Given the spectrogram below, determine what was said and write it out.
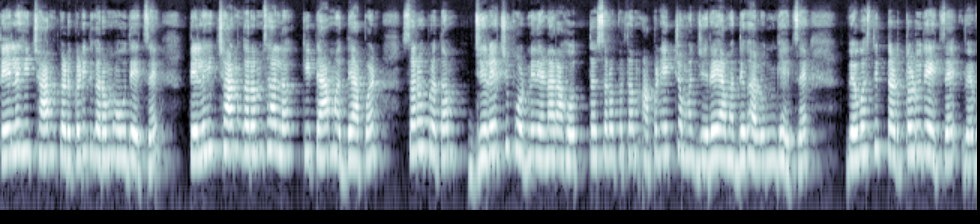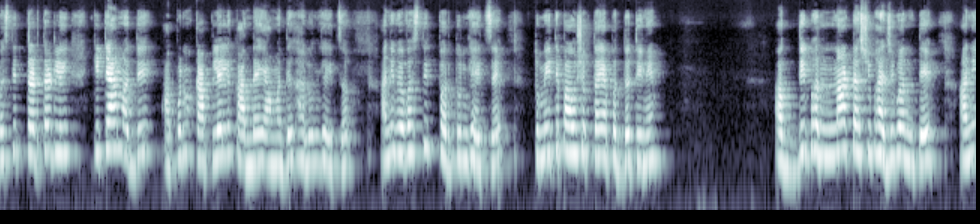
तेलही छान कडकडीत गरम होऊ द्यायचं. तेलही छान गरम झालं की त्यामध्ये आपण सर्वप्रथम जिरेची फोडणी देणार आहोत. तर सर्वप्रथम आपण एक चम्मच जिरे यामध्ये घालून घ्यायचे. व्यवस्थित तडतडू द्यायचे. व्यवस्थित तडतडली की त्यामध्ये आपण कापलेले कांदे यामध्ये घालून घ्यायचं आणि व्यवस्थित परतून घ्यायचे. तुम्ही इथे पाहू शकता या पद्धतीने. अगदी भन्नाट अशी भाजी बनते. आणि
